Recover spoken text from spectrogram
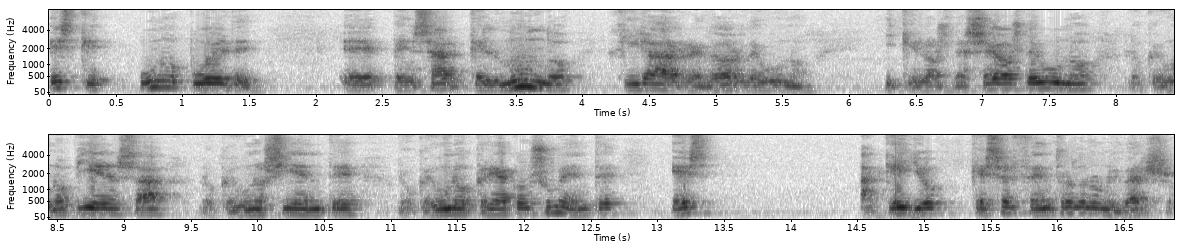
es que uno puede eh, pensar que el mundo gira alrededor de uno y que los deseos de uno, lo que uno piensa, lo que uno siente, lo que uno crea con su mente, es aquello que es el centro del universo.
